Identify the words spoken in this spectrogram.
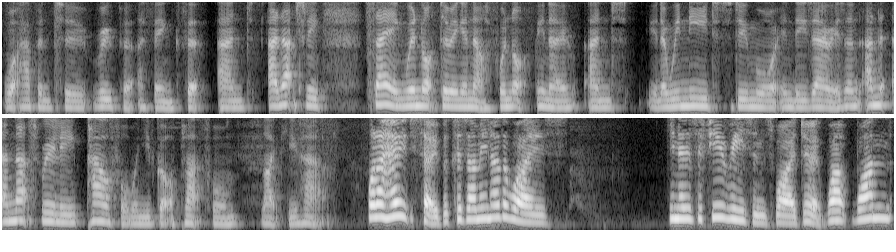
what happened to Rupert. I think that and and actually saying we're not doing enough. We're not, you know, and you know we need to do more in these areas, and and and that's really powerful when you've got a platform like you have. Well, I hope so because I mean, otherwise, you know, there's a few reasons why I do it. One, one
